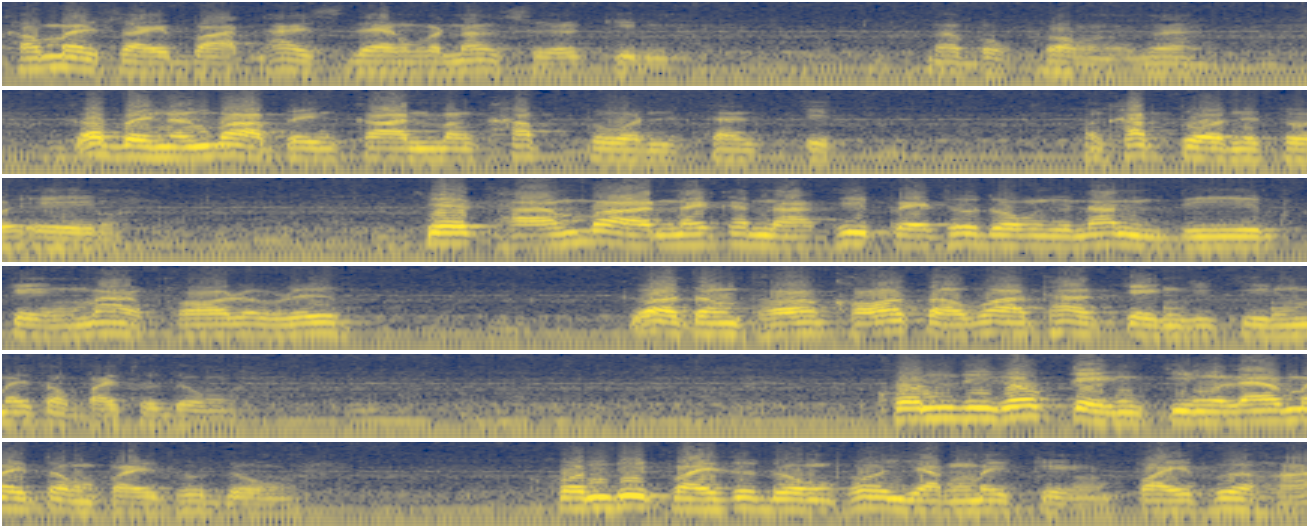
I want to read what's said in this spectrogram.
เขาไม่ใส่บาตรให้แสดงวันนั้นเสือกินน่าบกพร่องนะ ก็เป็นนั้นว่าเป็นการบังคับตัวในจิต บังคับตัวในตัวเองจะถามว่าในขณะที่ไปทุดงอยู่นั่นดีเก่งมากพอหรือก็ต้องขอขอต่อว่าถ้าเก่งจริงๆไม่ต้องไปทุดง คนที่เขาเก่งจริงแล้วไม่ต้องไปทุดง คนที่ไปทุดงเพราะยังไม่เก่งไปเพื่อหา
